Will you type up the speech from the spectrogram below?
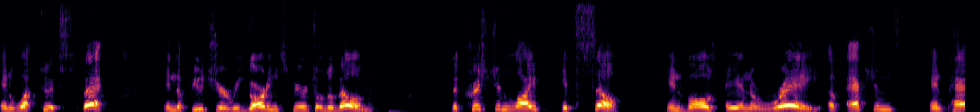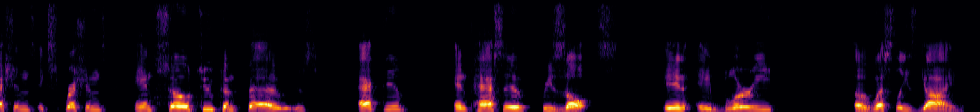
and what to expect in the future regarding spiritual development. The Christian life itself involves an array of actions and passions, expressions, and so to confuse active and passive results in a blurry of Wesley's guide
